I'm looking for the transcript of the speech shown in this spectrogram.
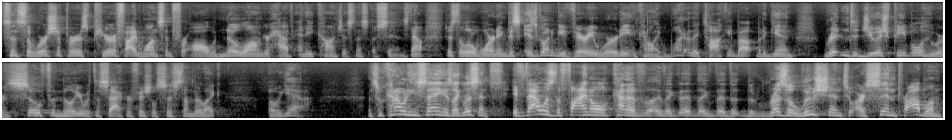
Since the worshipers, purified once and for all, would no longer have any consciousness of sins. Now, just a little warning this is going to be very wordy and kind of like, what are they talking about? But again, written to Jewish people who are so familiar with the sacrificial system, they're like, oh, yeah. And so, kind of what he's saying is like, listen, if that was the final kind of like, like the, the, the resolution to our sin problem,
